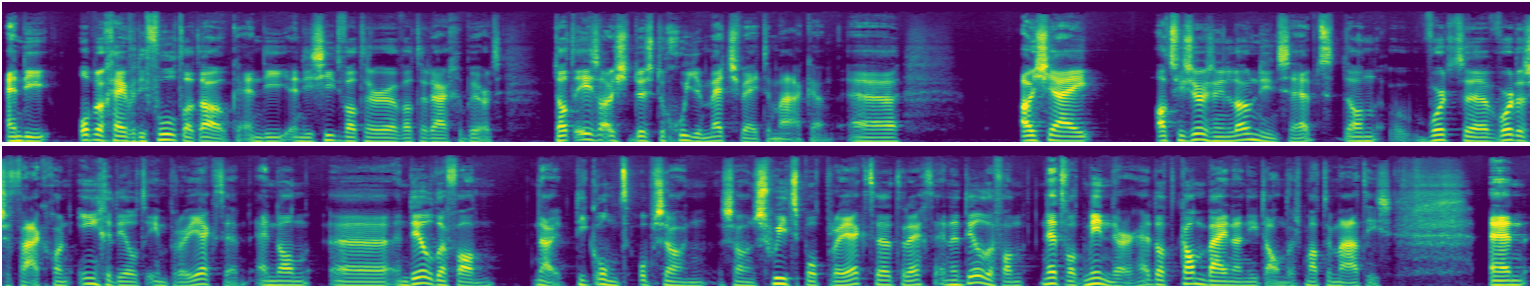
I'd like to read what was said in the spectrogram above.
En die opdrachtgever die voelt dat ook en die, en die ziet wat er, wat er daar gebeurt. Dat is als je dus de goede match weet te maken. Uh, als jij adviseurs in loondienst hebt, dan wordt, uh, worden ze vaak gewoon ingedeeld in projecten. En dan uh, een deel daarvan, nou, die komt op zo'n zo'n sweet spot project uh, terecht. En een deel daarvan net wat minder. Hè. Dat kan bijna niet anders, mathematisch. En,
